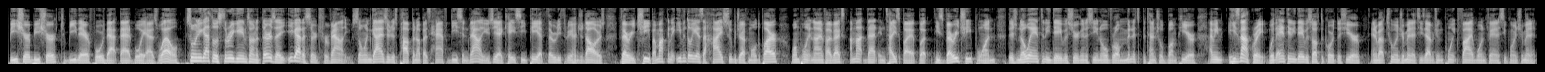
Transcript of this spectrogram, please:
Be sure, be sure to be there for that bad boy as well. So when you got those three games on a Thursday, you got to search for value. So when guys are just popping up as half decent values, yeah, KCP at $3,300, very cheap. I'm not gonna, even though he has a high super draft multiplier, 1.95x, I'm not that enticed by it, but he's very cheap. One, there's no Anthony Davis. You're gonna see an overall minutes potential bump here. I mean, he's not great with Anthony Davis off the court this year in about 200 minutes. He's averaging 0.51 fantasy points per minute.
